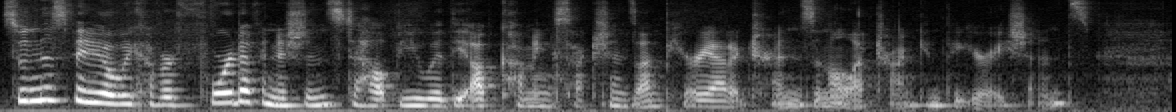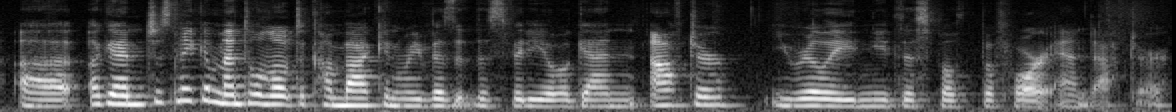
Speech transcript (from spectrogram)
So in this video, we covered four definitions to help you with the upcoming sections on periodic trends and electron configurations. Uh, again, just make a mental note to come back and revisit this video again after. You really need this both before and after,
